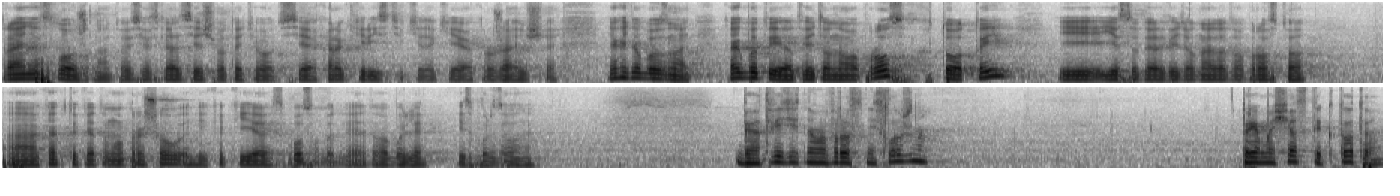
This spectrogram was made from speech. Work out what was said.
крайне сложно. То есть если отсечь вот эти вот все характеристики такие окружающие, я хотел бы узнать, как бы ты ответил на вопрос, кто ты, и если ты ответил на этот вопрос, то а как ты к этому пришел и какие способы для этого были использованы? Да, ответить на вопрос несложно. Прямо сейчас ты кто-то,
